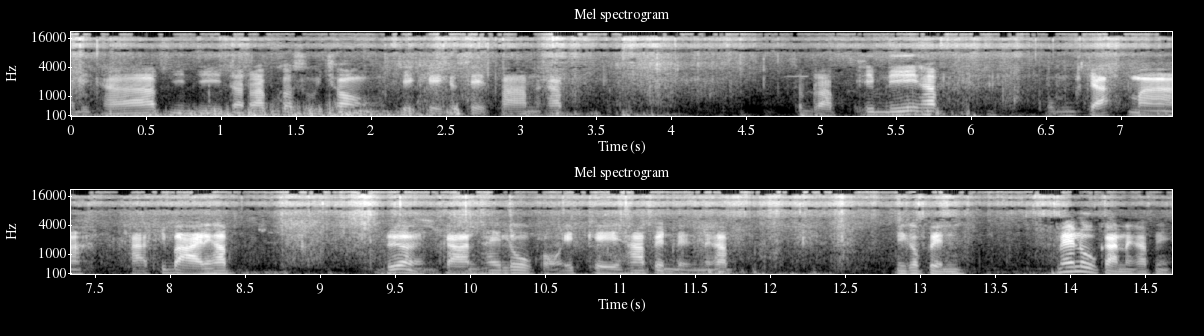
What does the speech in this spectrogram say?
ัสดีครับ ยินดีต้อนรับเข้าสู่ช่อง JK เกษตรฟาร์มนะครับสำหรับคลิปนี้ครับ ผมจะมาอธิบายนะครับ เรื่องการให้ลูกของ SK 5เป็นหนึ่งนะครับ นี่ก็เป็นแม่ลูกกันนะครับนี่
